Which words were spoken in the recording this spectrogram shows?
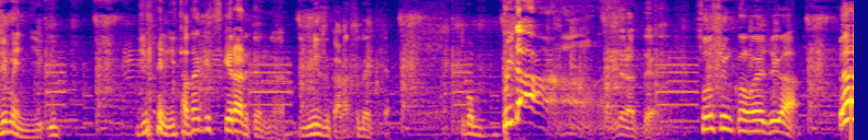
地面に、地面に叩きつけられてんのよ。自ら滑って。もうビターンってなって、その瞬間親父が、うわ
